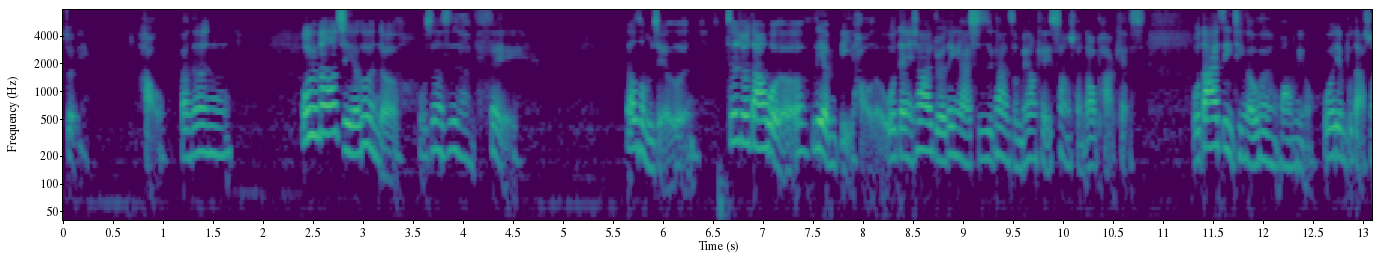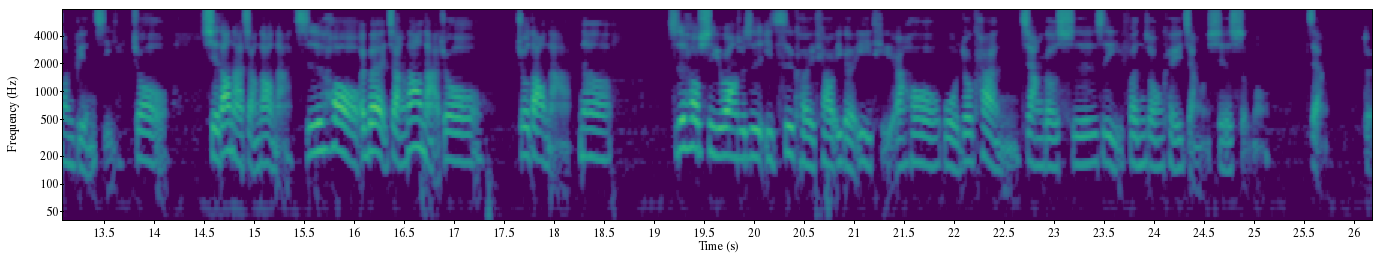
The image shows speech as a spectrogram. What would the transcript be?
对，好，反正我有没有结论的？我真的是很废。要怎么结论？这就当我的练笔好了。我等一下决定来试试看，怎么样可以上传到 Podcast。我大概自己听了会很荒谬，我有点不打算编辑，就写到哪讲到哪。之后，哎，不对，讲到哪就就到哪。那之后希望就是一次可以挑一个议题，然后我就看讲个十几分钟可以讲些什么，这样对。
